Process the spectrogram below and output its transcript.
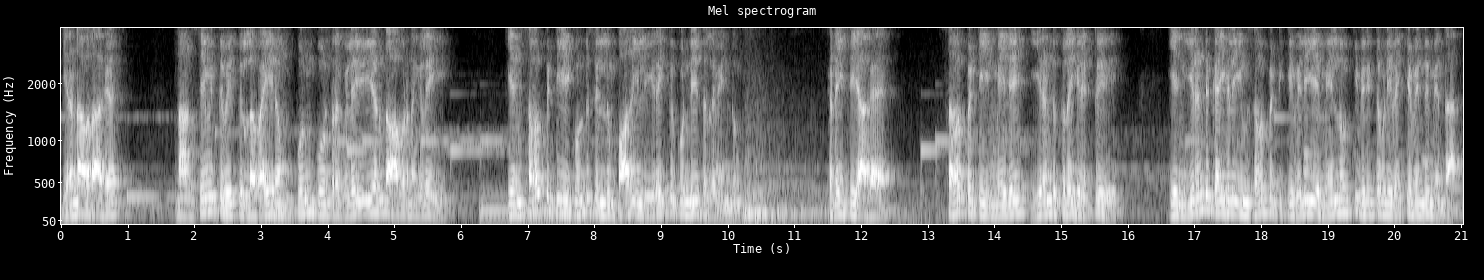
இரண்டாவதாக நான் சேமித்து வைத்துள்ள வைரம் பொன் போன்ற விலை உயர்ந்த ஆபரணங்களை என் சவப்பெட்டியை கொண்டு செல்லும் பாதையில் இறைத்து கொண்டே செல்ல வேண்டும். கடைசியாக சவப்பெட்டியின் மேலே இரண்டு துளைகளிட்டு என் இரண்டு கைகளையும் சவப்பெட்டிக்கு வெளியே மேல் நோக்கி விரித்தபடி வைக்க வேண்டும் என்றார்.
